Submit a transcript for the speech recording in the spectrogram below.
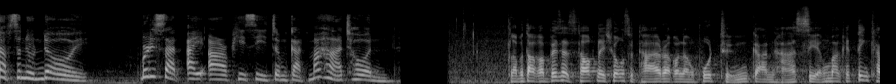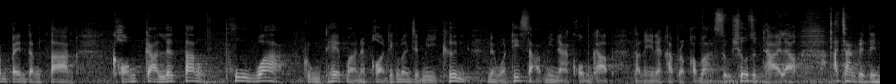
นับสนุนโดย บริษัท IRPC จำกัดมหาชน กลับมาต่อกับ Business Talk ในช่วงสุดท้ายเรากำลังพูดถึงการหาเสียง Marketing แคมเปญต่าง ๆ ของการเลือกตั้งผู้ว่ากรุงเทพมหานครที่กำลังจะมีขึ้นในวันที่ 3 มีนาคมครับ ตอนนี้นะครับเราก็มาสู่ช่วงสุดท้ายแล้ว อาจารย์กฤติน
